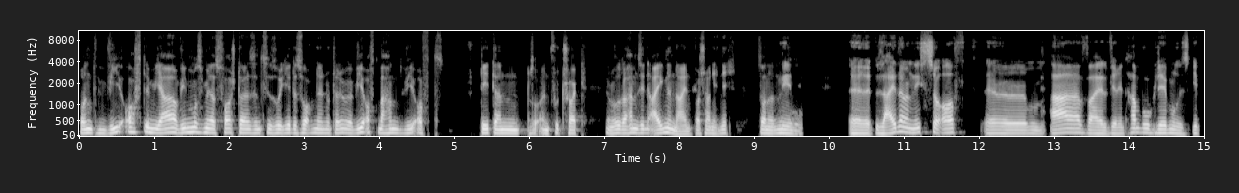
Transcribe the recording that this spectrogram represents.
Und wie oft im Jahr, wie muss ich mir das vorstellen, sind Sie so jedes Wochenende Unternehmer? Wie oft machen, wie oft steht dann so ein Foodtruck? Oder haben Sie einen eigenen? Nein, wahrscheinlich nicht, sondern. Nee, äh, leider nicht so oft. Ähm, A, weil wir in Hamburg leben und es gibt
